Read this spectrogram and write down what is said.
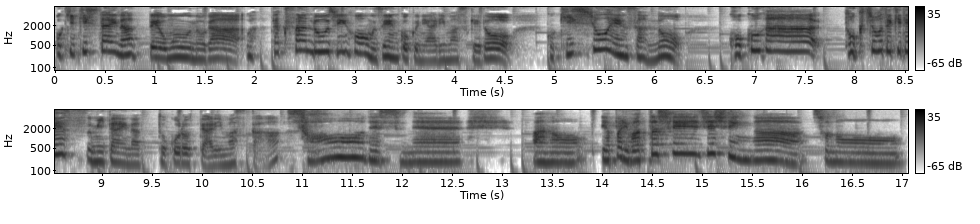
お聞きしたいなって思うのが、またくさん老人ホーム全国にありますけど、こう、吉祥園さんの、ここが特徴的ですみたいなところってありますか？そうですね。あの、やっぱり私自身が、その、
